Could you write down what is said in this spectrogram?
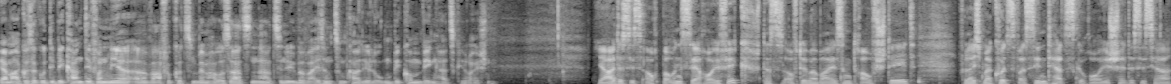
Ja, Markus, eine gute Bekannte von mir äh, war vor kurzem beim Hausarzt und da hat sie eine Überweisung zum Kardiologen bekommen wegen Herzgeräuschen. Ja, das ist auch bei uns sehr häufig, dass es auf der Überweisung draufsteht. Vielleicht mal kurz, was sind Herzgeräusche? Das ist ja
